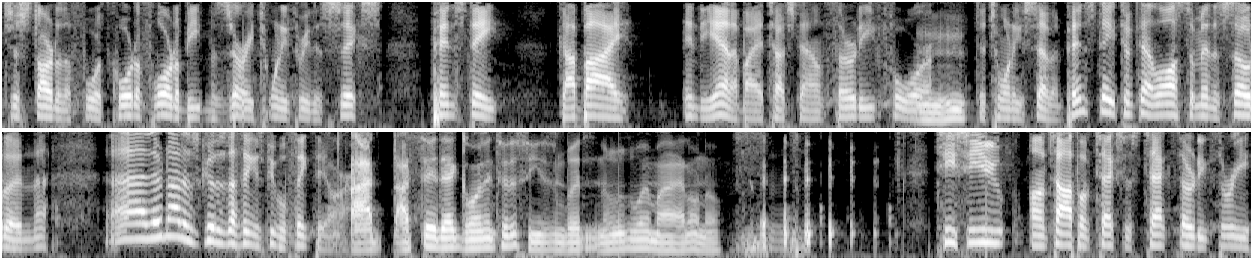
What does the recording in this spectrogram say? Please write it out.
Just started the fourth quarter. Florida beat Missouri 23 to 6. Penn State got by Indiana by a touchdown, 34 Mm-hmm. to 27. Penn State took that loss to Minnesota, and uh, they're not as good as I think as people think they are. I I said that going into the season, but who am I? I don't know. TCU on top of Texas Tech, 33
